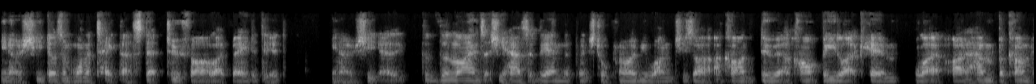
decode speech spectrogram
you know she doesn't want to take that step too far like Vader did. You know, she uh, the, the, lines that she has at the end of when she's talking to Obi Wan, she's like, "I can't do it. I can't be like him. Like I haven't become,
